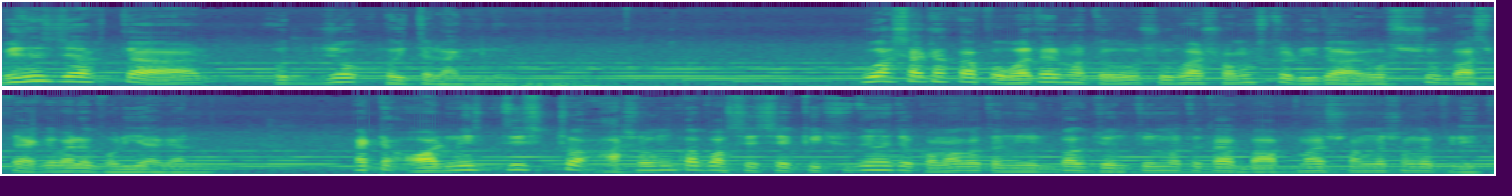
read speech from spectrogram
বিদেশ যাত্রার উদ্যোগ হইতে লাগিল। কুয়াশা ঢাকা প্রভাতের মতো সুভার সমস্ত হৃদয় অশ্রু বাষ্পে একেবারে ভরিয়া গেল। একটা অনির্দিষ্ট আশঙ্কা বসে, সে কিছুদিন হইতে ক্রমাগত নির্বাক জন্তুর মতো তার বাপ মায়ের সঙ্গে সঙ্গে ফিরিত।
